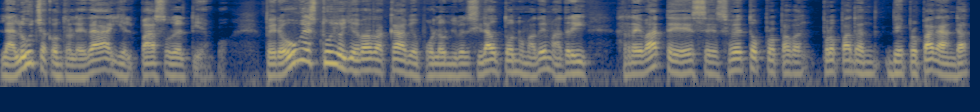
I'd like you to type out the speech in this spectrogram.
la lucha contra la edad y el paso del tiempo. Pero un estudio llevado a cabo por la Universidad Autónoma de Madrid rebate ese efecto de propaganda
